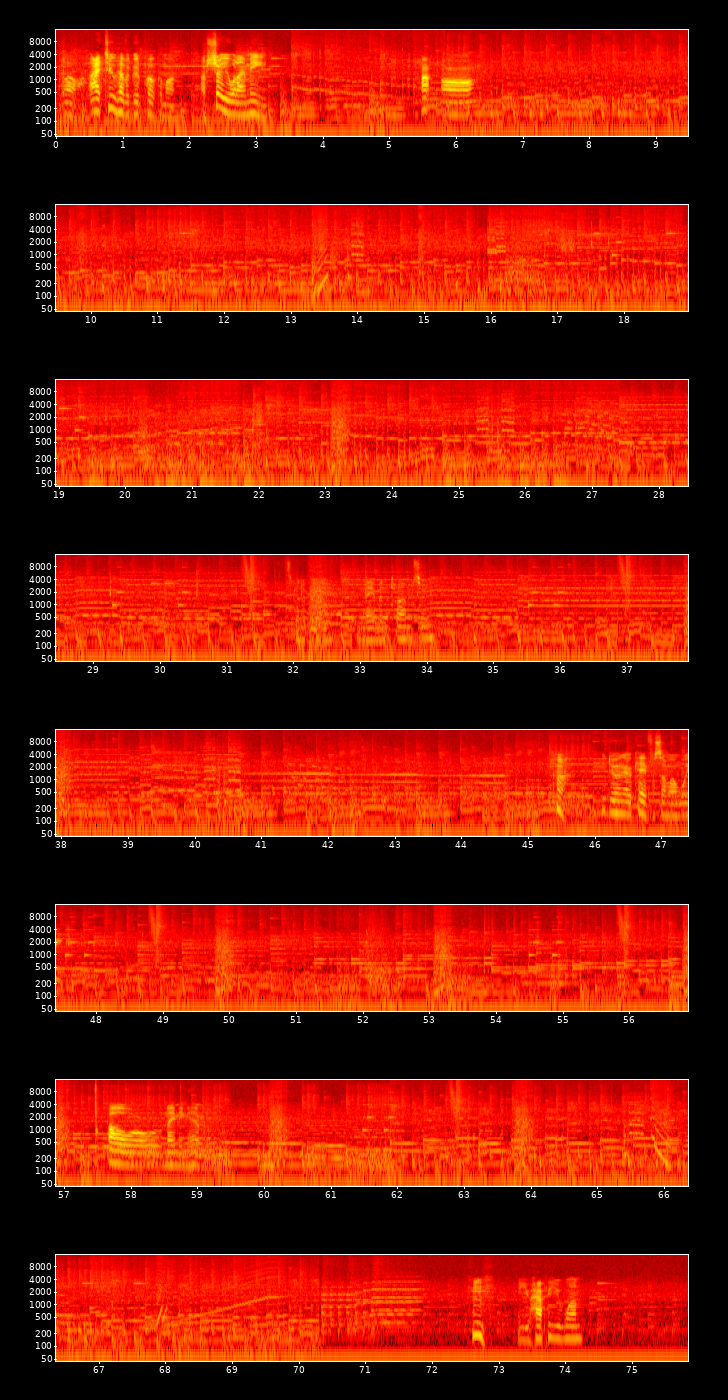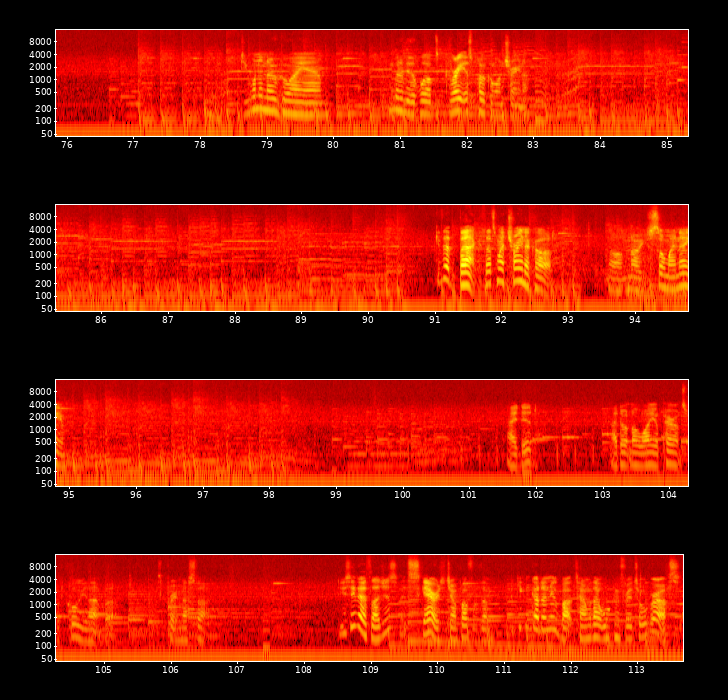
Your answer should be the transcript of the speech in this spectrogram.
Well, I too have a good Pokemon. I'll show you what I mean. Uh-oh. Soon. Huh. You're doing okay for someone weak. Oh, naming him. Won? Do you want to know who I am? I'm going to be the world's greatest Pokemon trainer. Give that back. That's my trainer card. Oh no, you saw my name. I did. I don't know why your parents would call you that, but it's pretty messed up. Do you see those ledges? It's scary to jump off of them, but you can go to New Town without walking through the tall grass.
